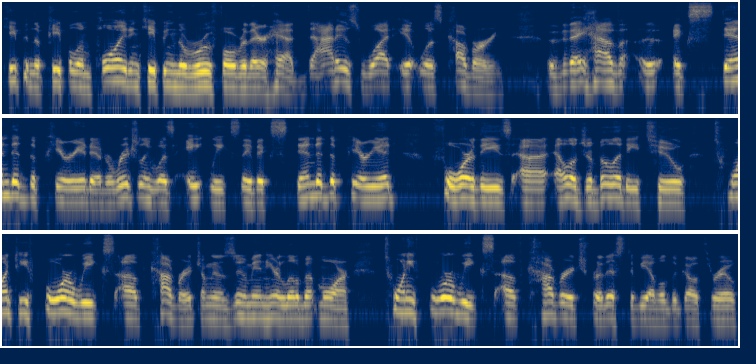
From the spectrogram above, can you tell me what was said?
keeping the people employed and keeping the roof over their head. That is what it was covering. They have uh, extended the period. It originally was eight weeks. They've extended the period for these uh, eligibility to 24 weeks of coverage. I'm going to zoom in here a little bit more. 24 weeks of coverage for this to be able to go through.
